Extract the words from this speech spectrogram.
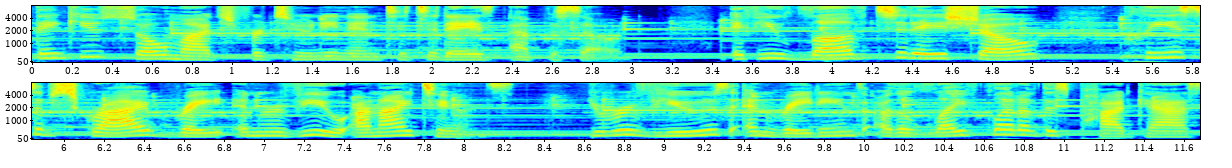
Thank you so much for tuning in to today's episode. If you loved today's show, please subscribe, rate, and review on iTunes. Your reviews and ratings are the lifeblood of this podcast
